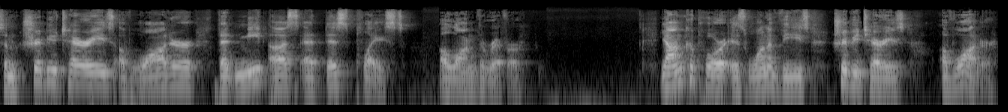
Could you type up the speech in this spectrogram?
some tributaries of water that meet us at this place along the river. Yom Kippur is one of these tributaries of water.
